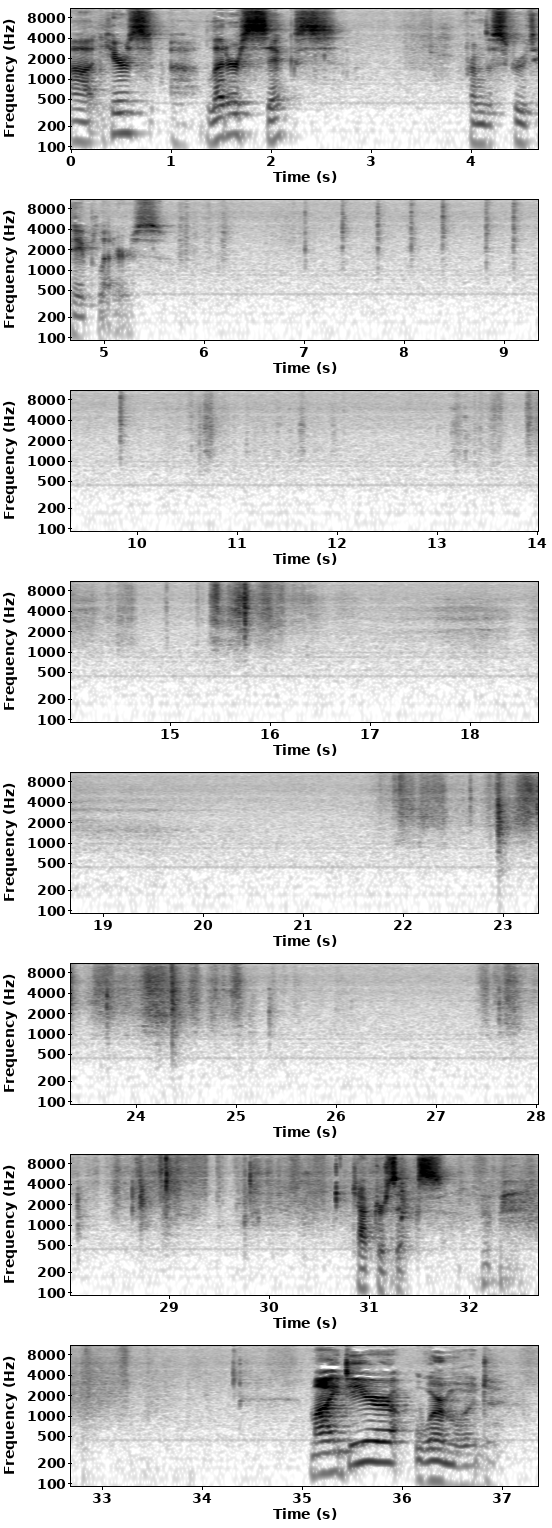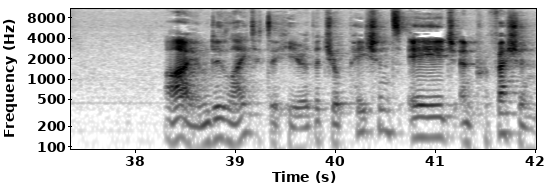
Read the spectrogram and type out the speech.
Uh, here's uh, letter six from the Screwtape letters. Chapter 6 My dear Wormwood, I am delighted to hear that your patient's age and profession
